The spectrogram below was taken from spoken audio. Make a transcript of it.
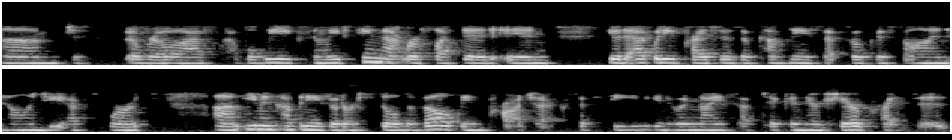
um, just over the last couple weeks, and we've seen that reflected in you know, the equity prices of companies that focus on LNG exports. Um, even companies that are still developing projects have seen, you know, a nice uptick in their share prices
